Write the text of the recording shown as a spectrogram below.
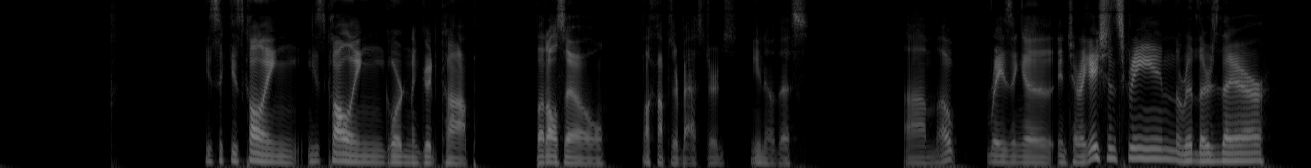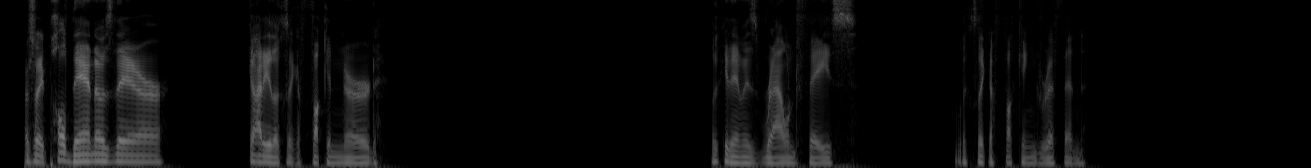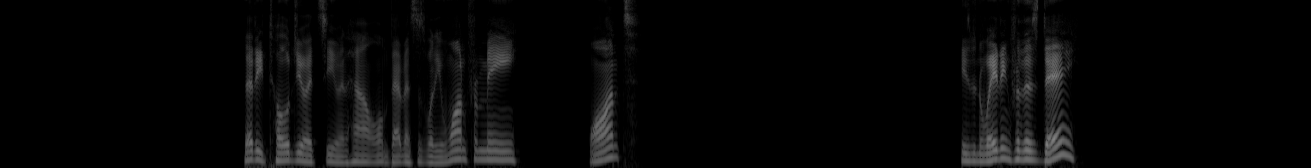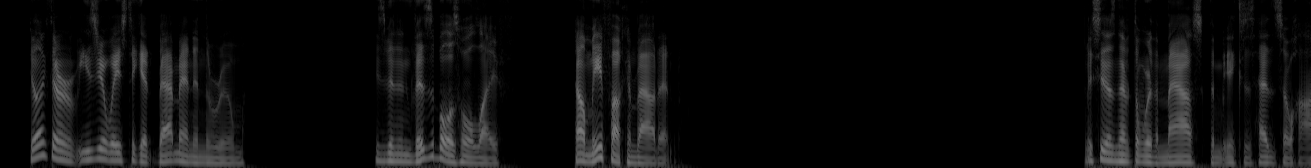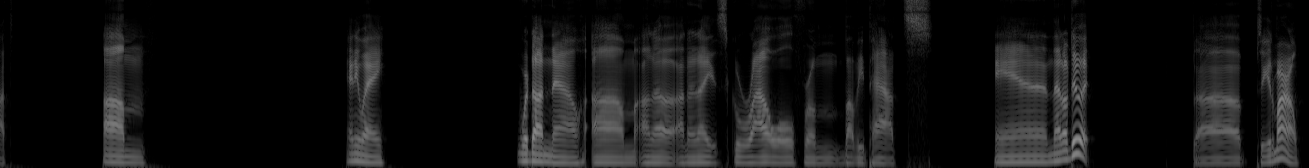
He's like he's calling he's calling Gordon a good cop, but also all cops are bastards. You know this. Um, oh, raising a interrogation screen. The Riddler's there. Or sorry, Paul Dano's there. God, he looks like a fucking nerd. Look at him, his round face. Looks like a fucking griffin. Said he told you I'd see you in hell. Batman says, What do you want from me? Want? He's been waiting for this day. I feel like there are easier ways to get Batman in the room. He's been invisible his whole life. Tell me fucking about it. At least he doesn't have to wear the mask that makes his head so hot. Um. Anyway, we're done now. Um, on a on a nice growl from Bobby Pats, and that'll do it. Uh, see you tomorrow.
